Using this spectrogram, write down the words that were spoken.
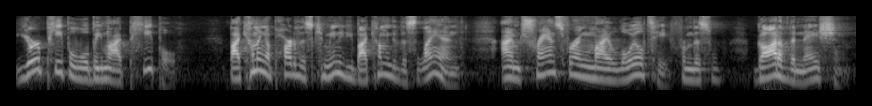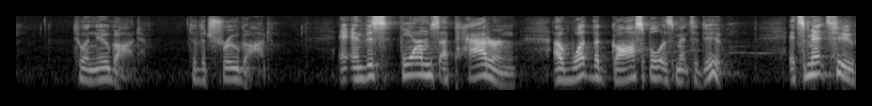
Your people will be my people, by coming a part of this community, by coming to this land, I'm transferring my loyalty from this God of the nation to a new God, to the true God. And this forms a pattern of what the gospel is meant to do. It's meant to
